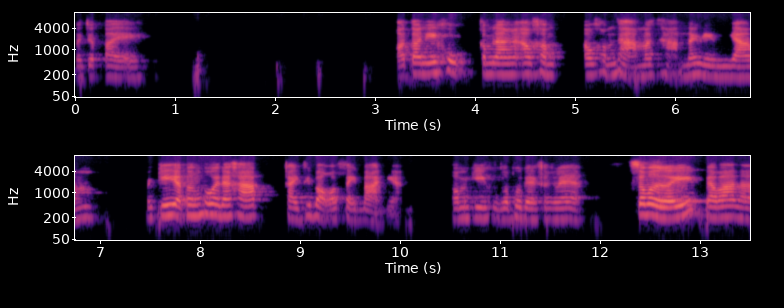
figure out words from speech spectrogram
มันจะไปอ๋อตอนนี้ครูกำลังเอาคำเอาคำถามมาถามนักเรียนย้ำเมื่อกี้อย่าเพิ่งพูดนะครับ ใครที่บอกว่าใส่บาตรเนี่ยเพราะเมื่อกี้ครูก็พูดไปครั้งแรก เสวยแปลว่าอะไร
